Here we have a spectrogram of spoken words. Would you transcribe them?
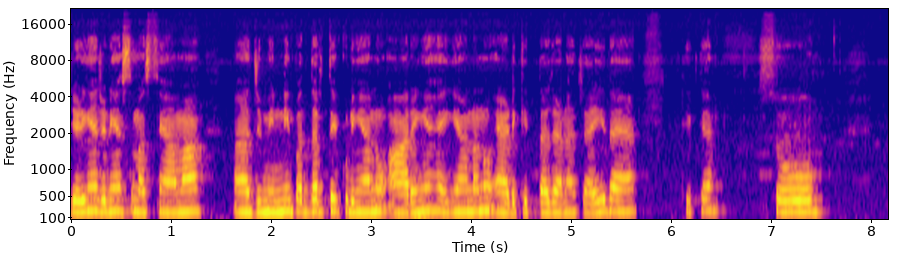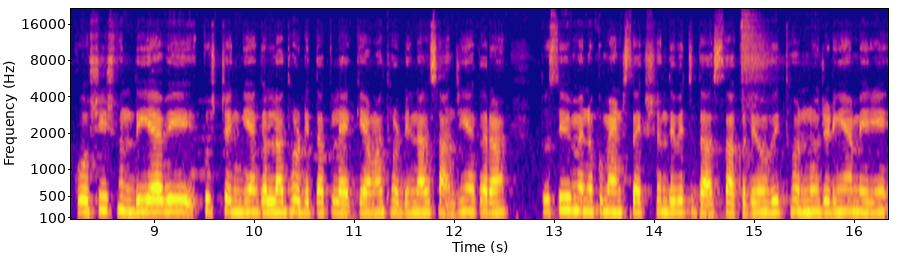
ਜਿਹੜੀਆਂ ਜਿਹੜੀਆਂ ਸਮੱਸਿਆਵਾਂ ਜ਼ਮੀਨੀ ਪੱਧਰ 'ਤੇ ਕੁੜੀਆਂ ਨੂੰ ਆ ਰਹੀਆਂ ਹੈਗੀਆਂ, ਉਹਨਾਂ ਨੂੰ ਐਡ ਕੀਤਾ ਜਾਣਾ ਚਾਹੀਦਾ ਹੈ, ਠੀਕ ਹੈ? ਸੋ ਕੋਸ਼ਿਸ਼ ਹੁੰਦੀ ਹੈ ਵੀ ਕੁਝ ਚੰਗੀਆਂ ਗੱਲਾਂ ਤੁਹਾਡੇ ਤੱਕ ਲੈ ਕੇ ਆਵਾਂ, ਤੁਹਾਡੇ ਨਾਲ ਸਾਂਝੀਆਂ ਕਰਾਂ। ਤੁਸੀਂ ਵੀ ਮੈਨੂੰ ਕਮੈਂਟ ਸੈਕਸ਼ਨ ਦੇ ਵਿੱਚ ਦੱਸ ਸਕਦੇ ਹੋ ਵੀ ਤੁਹਾਨੂੰ ਜਿਹੜੀਆਂ ਮੇਰੇ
